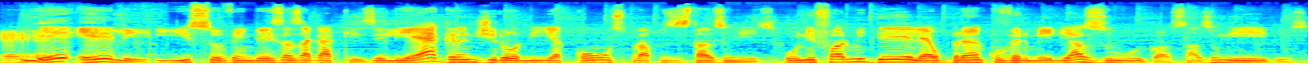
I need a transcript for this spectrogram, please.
É, e- ele, e isso vem desde as HQs, ele é a grande ironia com os próprios Estados Unidos. O uniforme dele é o branco, vermelho e azul, igual aos Estados Unidos.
